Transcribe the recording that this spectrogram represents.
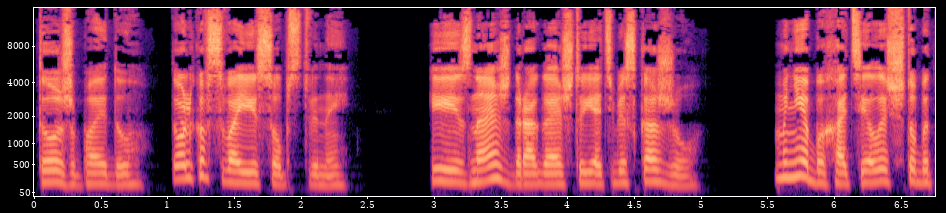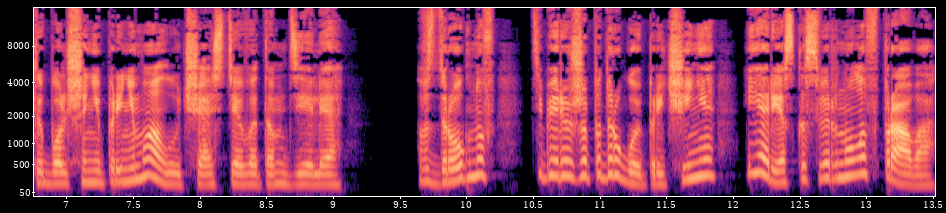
«Тоже пойду, только в своей собственной. И знаешь, дорогая, что я тебе скажу? Мне бы хотелось, чтобы ты больше не принимала участие в этом деле». Вздрогнув, теперь уже по другой причине, я резко свернула вправо,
